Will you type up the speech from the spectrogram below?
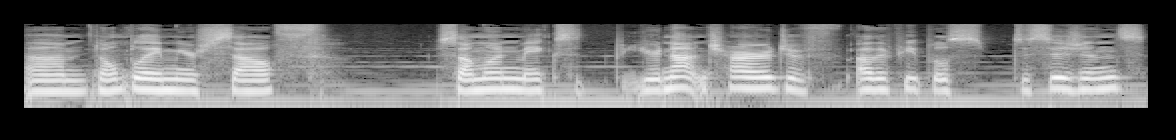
Um, don't blame yourself. Someone makes you're not in charge of other people's decisions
